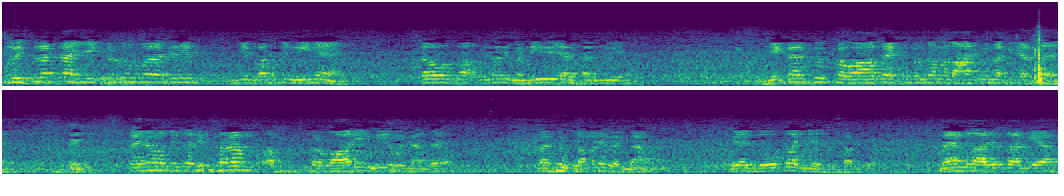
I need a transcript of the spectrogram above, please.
ਸੋ ਇਸ ਤਰ੍ਹਾਂ ਢਾਈ ਏਕੜ ਤੋਂ ਬਾਅਦ ਜਿਹੜੇ ਜੇ ਵੱਧ ਜ਼ਮੀਨ ਹੈ ਤਾਂ ਉਹ ਬਾ- ਉਹਨਾਂ ਦੀ ਮੰਡੀ ਵੀ ਜਾ ਸਕਦੀ ਹੈ ਜੇਕਰ ਕੋਈ ਪਰਿਵਾਰ ਦਾ ਇੱਕ ਬੰਦਾ ਮੁਲਾਜ਼ਮ ਲੱਗ ਜਾਂਦਾ ਹੈ ਪਹਿਲਾਂ ਉਹ ਦੇਖਦਾ ਵੀ ਸਾਰਾ ਅ- ਪਰਿਵਾਰ ਹੀ ਅਮੀਰ ਹੋ ਜਾਂਦਾ ਹੈ ਮੈਂ ਤੁਹਾਡੇ ਸਾਹਮਣੇ ਬੈਠਾ ਮੇਰੇ ਦੋ ਭਾਈਆਂ ਸੀ ਸਾਡੇ ਮੈਂ ਮੁਲਾਜ਼ਮ ਲੱਗ ਗਿਆ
